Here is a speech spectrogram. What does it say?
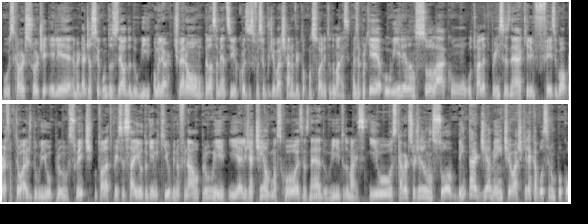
o Skyward Sword, ele é, na verdade é o segundo Zelda do Wii. Ou melhor, tiveram relançamentos e coisas que você podia baixar no Virtual Console e tudo mais. Mas é porque o Wii ele lançou lá com o Twilight Princess, né, que ele fez igual Breath of the Wild do Wii U pro Switch. O Twilight Princess saiu do GameCube no final pro Wii. E ele já tinha algumas coisas, né, do Wii e tudo mais. E o Skyward Sword ele lançou bem tardiamente. Eu acho que ele acabou sendo um pouco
